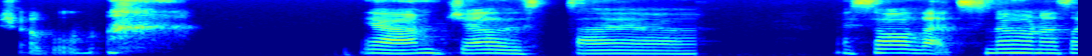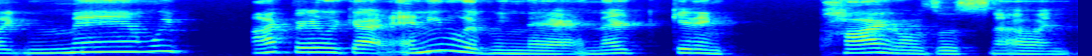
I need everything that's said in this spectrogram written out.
shovel. yeah, I'm jealous. I uh I saw that snow and I was like, "Man, we I barely got any living there and they're getting piles of snow. And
